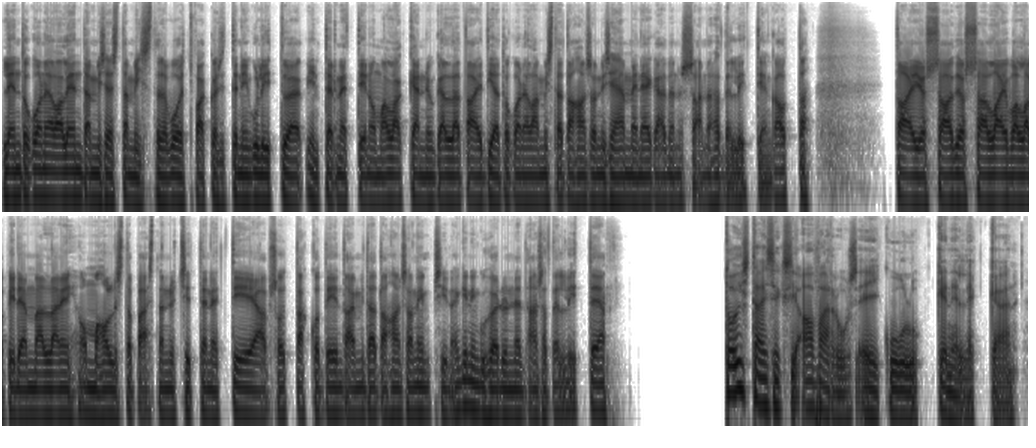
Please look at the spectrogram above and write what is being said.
lentokoneella lentämisestä, mistä sä voit vaikka sitten niin kuin liittyä internettiin omalla kännykällä tai tietokoneella mistä tahansa, niin sehän menee käytännössä aina satelliittien kautta. Tai jos sä oot jossain laivalla pidemmällä, niin on mahdollista päästä nyt sitten nettiin ja soittaa kotiin tai mitä tahansa, niin siinäkin niin kuin hyödynnetään satelliitteja. Toistaiseksi avaruus ei kuulu kenellekään –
